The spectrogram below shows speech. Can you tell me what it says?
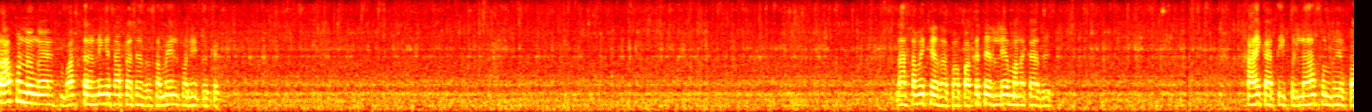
சாப்பிட்ணுங்க. பாஸ்கரன் நீங்கள் சாப்பிட்டாச்சு அது சமையல் பண்ணிகிட்ருக்கேன் நான் சமைக்கிறதாப்பா பக்கத்துலேயே மணக்காது. ஹாய் கார்த்தி. இப்படிலாம் சொல்கிறேப்பா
